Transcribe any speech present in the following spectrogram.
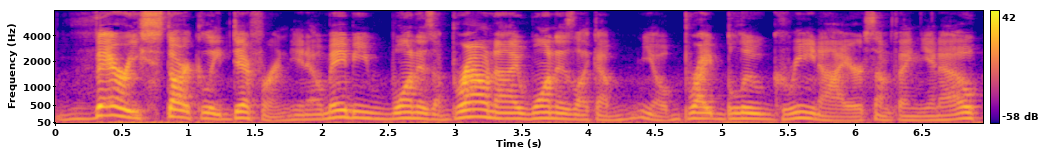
very starkly different. You know, maybe one is a brown eye, one is like a you know bright blue green eye or something. You know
